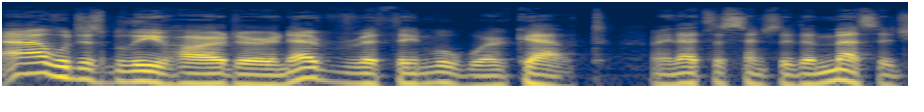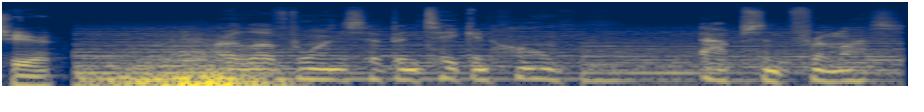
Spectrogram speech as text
ah, we'll just believe harder and everything will work out. I mean, that's essentially the message here. Our loved ones have been taken home, absent from us,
